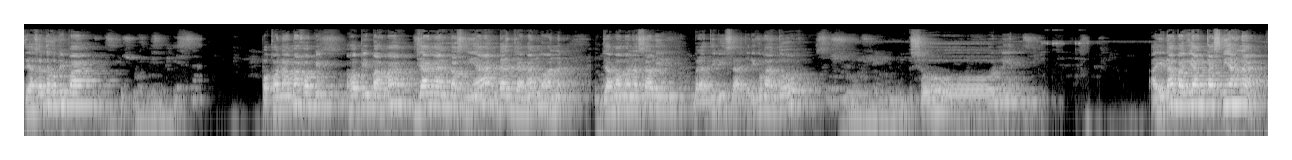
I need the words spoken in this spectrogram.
tiasa tuh hopipa bisa pokok nama hopi hopipah mah jangan tasnia dan jangan muana jama mana salim. Berarti bisa. Jadi kumaha tuh? Sunin. Aina bagian tasniahna.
